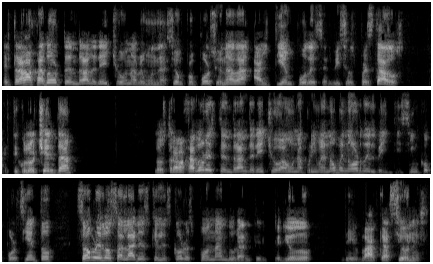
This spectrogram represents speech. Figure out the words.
el trabajador tendrá derecho a una remuneración proporcionada al tiempo de servicios prestados. Artículo 80. Los trabajadores tendrán derecho a una prima no menor del 25% sobre los salarios que les correspondan durante el periodo de vacaciones.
